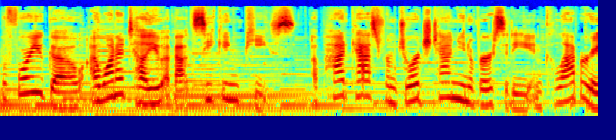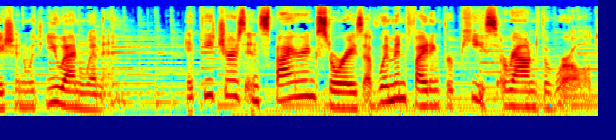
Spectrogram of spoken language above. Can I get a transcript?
Before you go, I want to tell you about Seeking Peace, a podcast from Georgetown University in collaboration with UN Women. It features inspiring stories of women fighting for peace around the world.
